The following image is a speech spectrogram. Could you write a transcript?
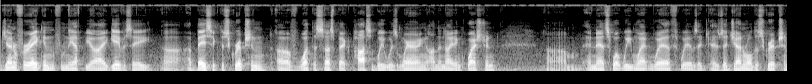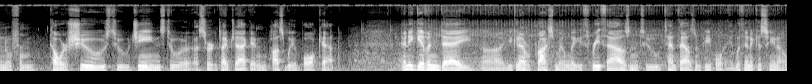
Jennifer Aiken from the FBI gave us a, uh, a basic description of what the suspect possibly was wearing on the night in question. Um, and that's what we went with, as a, as a general description of from color shoes to jeans to a, a certain type jacket and possibly a ball cap. Any given day, uh, you can have approximately 3,000 to 10,000 people within a casino.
